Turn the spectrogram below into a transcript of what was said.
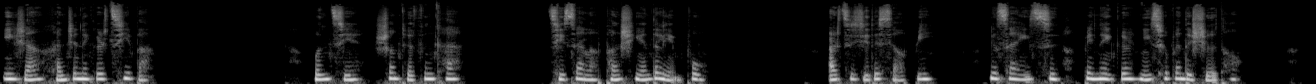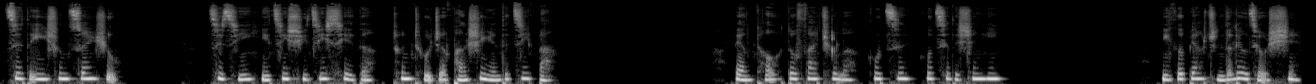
依然含着那根鸡巴。文杰双腿分开，骑在了庞世元的脸部，而自己的小臂又再一次被那根泥鳅般的舌头“滋”的一声钻入，自己也继续机械的吞吐着庞世元的鸡巴，两头都发出了“咕滋咕滋”的声音，一个标准的六九式，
